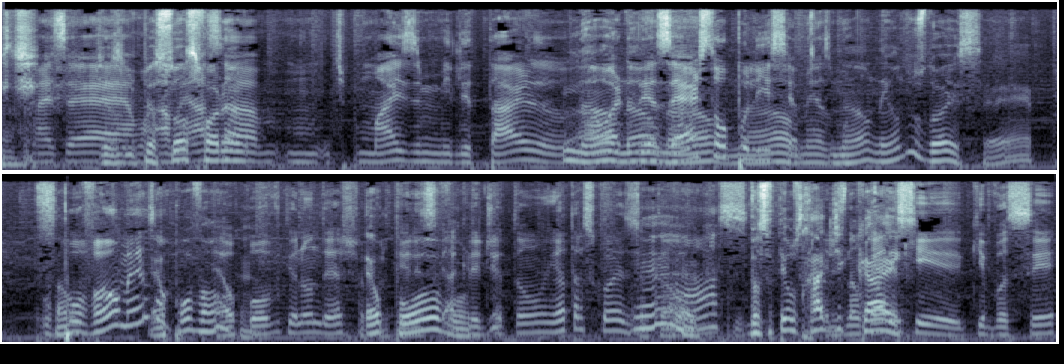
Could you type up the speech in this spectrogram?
gente. Mas Que é uma pessoas foram- hum, tipo mais militar, Não, ordem não, do exército não, ou polícia não, mesmo? Não, nenhum dos dois. É, O são- povão mesmo? É o povão. É o cara. povo que não deixa. É o porque eles povo. acreditam em outras coisas. É, Então, Nossa. Você tem os eles não querem radicais. que, que você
